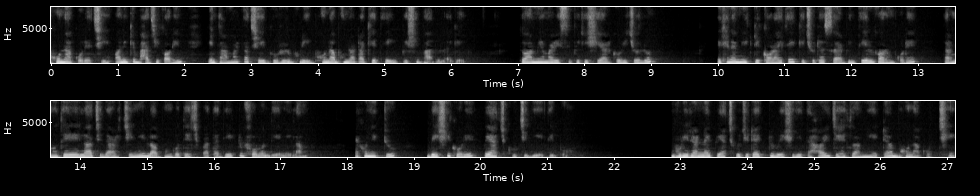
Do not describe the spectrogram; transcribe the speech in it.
ভোনা করেছি। অনেকে ভাজি করেন, কিন্তু আমার কাছে গরুর ভুড়ি ভুনা ভোনাটা খেতেই বেশি ভালো লাগে। তো আমি আমার রেসিপিটি শেয়ার করি, চলুন। এখানে আমি একটি কড়াইতে কিছুটা সয়াবিন তেল গরম করে তার মধ্যে এলাচ, দারচিনি, লবঙ্গ, তেজপাতা দিয়ে একটু ফোড়ন দিয়ে নিলাম। এখন একটু বেশি করে পেঁয়াজ কুচি দিয়ে দিব। ভুড়ি রান্নায় পেঁয়াজ কুচিটা একটু বেশি দিতে হয়, যেহেতু আমি এটা ভুনা করছি।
